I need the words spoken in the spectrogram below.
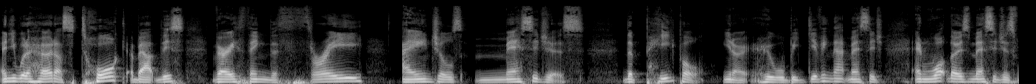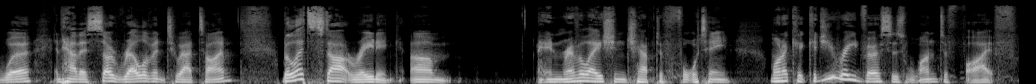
And you would have heard us talk about this very thing, the three angels' messages, the people, you know, who will be giving that message and what those messages were and how they're so relevant to our time. But let's start reading. Um, in Revelation chapter 14, Monica, could you read verses 1 to 5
